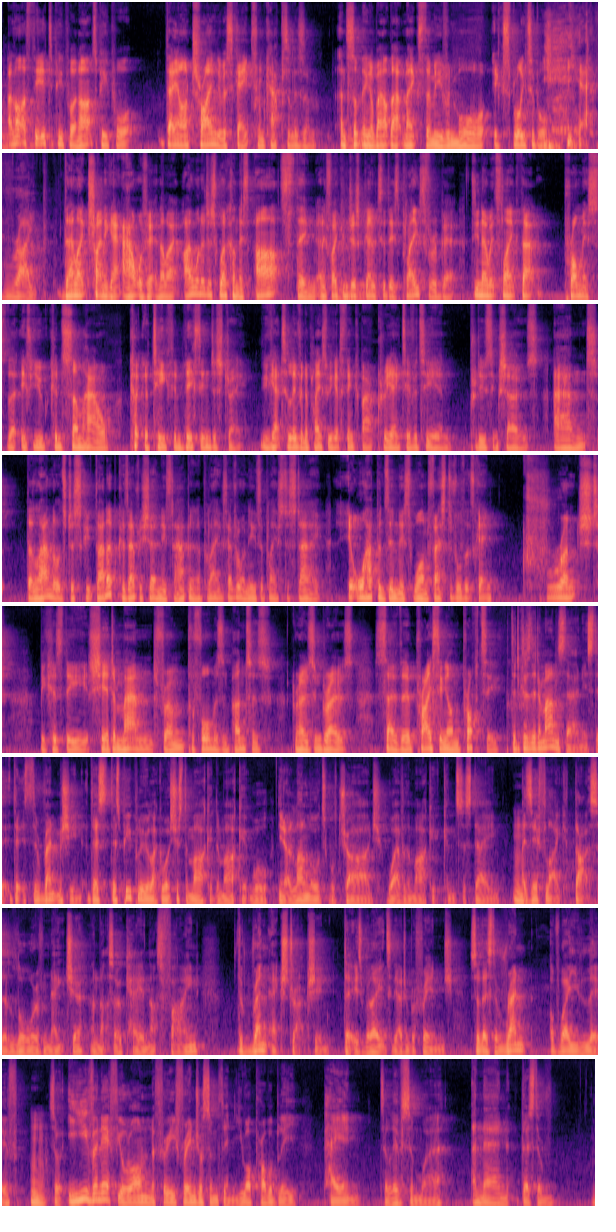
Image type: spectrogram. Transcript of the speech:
A lot of theatre people and arts people, they are trying to escape from capitalism, and something about that makes them even more exploitable yeah, right. they're like trying to get out of it and they're like i want to just work on this arts thing and if i can just go to this place for a bit do you know it's like that promise that if you can somehow cut your teeth in this industry you get to live in a place where you get to think about creativity and producing shows and the landlords just scoop that up because every show needs to happen in a place everyone needs a place to stay it all happens in this one festival that's getting crunched because the sheer demand from performers and punters grows and grows. So the pricing on property, because the demand's there and it's the, it's the rent machine. There's there's people who are like, oh, it's just the market. The market will, you know, landlords will charge whatever the market can sustain, mm. as if like that's a law of nature and that's okay and that's fine. The rent extraction that is related to the Edinburgh Fringe. So there's the rent of where you live. So even if you're on the free fringe or something, you are probably paying to live somewhere. And then there's the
